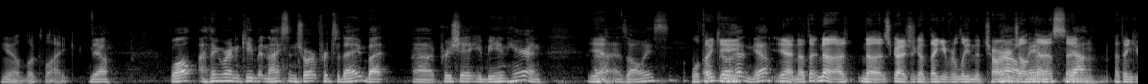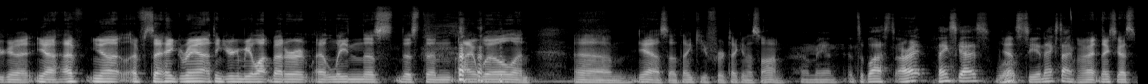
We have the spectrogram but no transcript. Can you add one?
you know, look like? Yeah. Well, I think we're going to keep it nice and short for today, but uh, appreciate you being here. And Yeah. uh, as always, Well, thank go you. ahead. Yeah. yeah. No, th- no, I- no. It's great. Just gonna thank you for leading the charge Oh, on man. this, and Yeah. I think you're gonna. Yeah, I've you know I've said, hey Grant, I think you're gonna be a lot better at, at leading this this than I will, and um, yeah. So thank you for taking this on. Oh, man. It's a blast. All right. Thanks, guys. We'll Yep. see you next time. All right, thanks guys.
